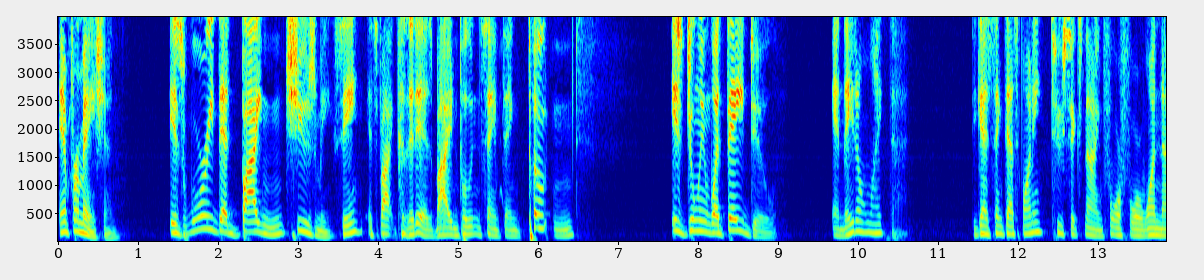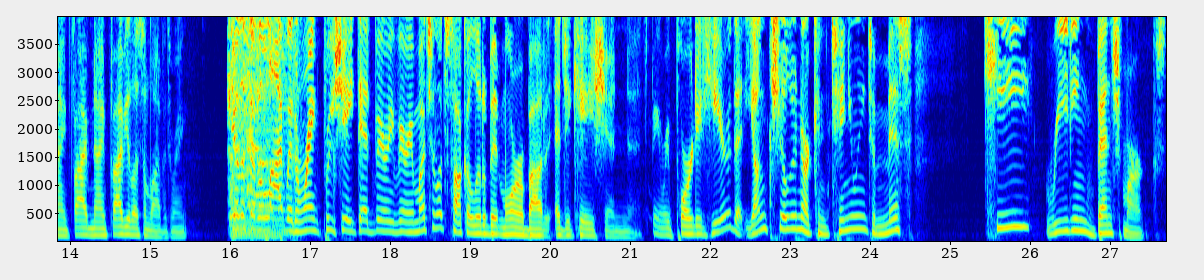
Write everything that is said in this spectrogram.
information is worried that Biden, choose me, see, it's because it is Biden, Putin, same thing. Putin is doing what they do, and they don't like that. Do you guys think that's funny? 269 441 9595. You listen live with Frank. You're listening live with Frank. Appreciate that very, very much. And let's talk a little bit more about education. It's being reported here that young children are continuing to miss key reading benchmarks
